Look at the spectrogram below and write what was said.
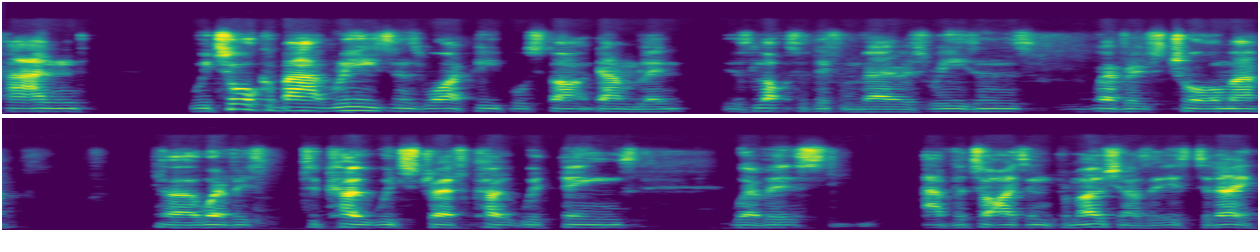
And we talk about reasons why people start gambling. There's lots of different various reasons, whether it's trauma, uh, whether it's to cope with stress, cope with things, whether it's advertising promotion as it is today.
